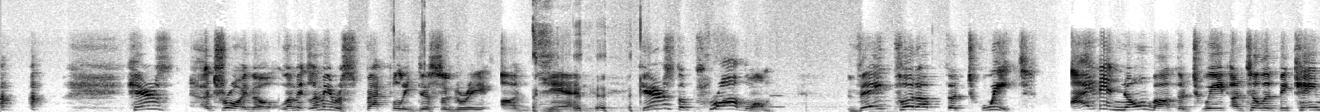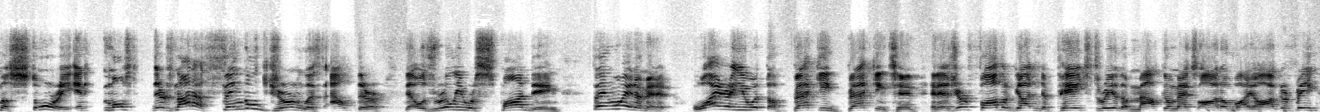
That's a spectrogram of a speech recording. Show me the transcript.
Here's uh, Troy though. Let me let me respectfully disagree again. Here's the problem. They put up the tweet. I didn't know about the tweet until it became a story and most there's not a single journalist out there that was really responding saying, "Wait a minute. Why are you with the Becky Beckington? And has your father gotten to page three of the Malcolm X autobiography?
